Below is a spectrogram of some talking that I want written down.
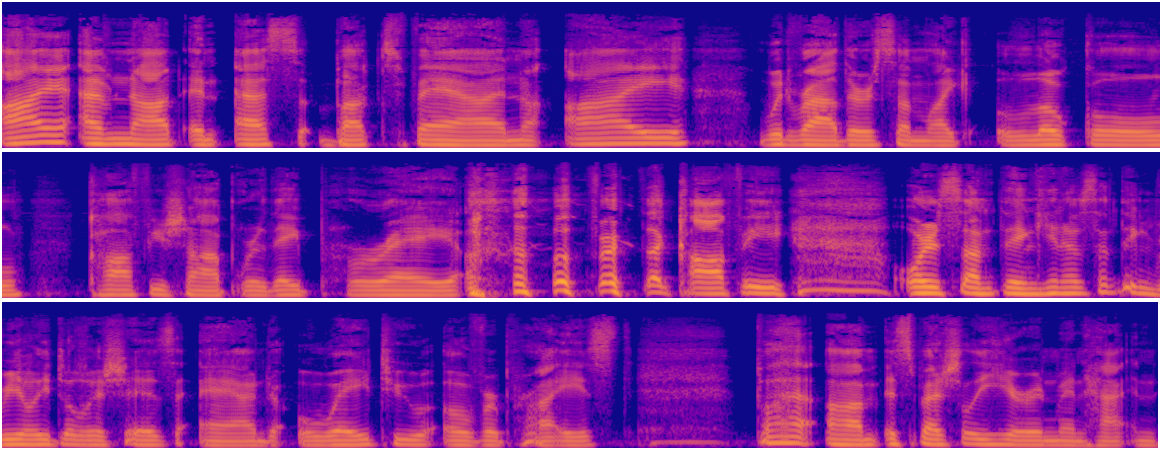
I am not an S Bucks fan. I would rather some like local coffee shop where they pray over the coffee or something, you know, something really delicious and way too overpriced. But um, especially here in Manhattan,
